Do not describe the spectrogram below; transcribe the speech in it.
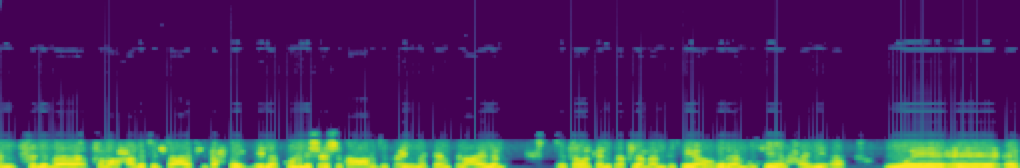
السينما في مرحلة التعافي تحتاج إلى كل شاشة عرض في أي مكان في العالم. سواء كانت أفلام أمريكية أو غير أمريكية الحقيقة. وفي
